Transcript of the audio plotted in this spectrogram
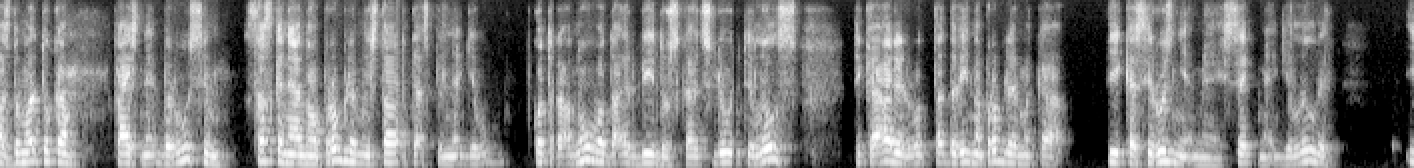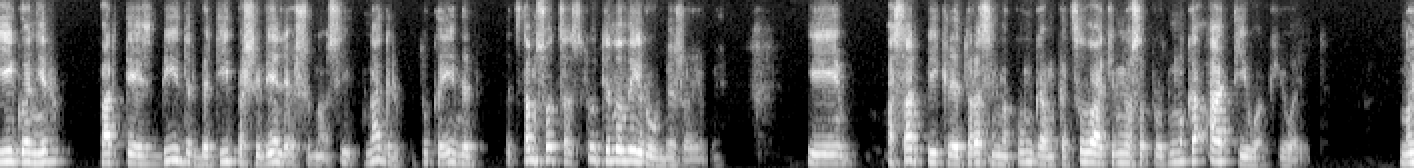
Es domāju, ka taisnība Rūsim saskaņā nav problēma. Startēs pilnīgi katrā novadā ir biedru skaits ļoti liels. Tikai arī ir tāda viena problēma, ka tie, kas ir uzņēmēji, sekmīgi lieli, īgoni ir partijas biedri, bet īpaši vēlēšanos negrib. Tu, ka viņiem ir pēc tam sociāls ļoti lieli ierobežojumi. Es arī piekrītu Rasima kungam, ka cilvēkiem jāsaprot, nu, ka aktīvāk jāiet nu,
